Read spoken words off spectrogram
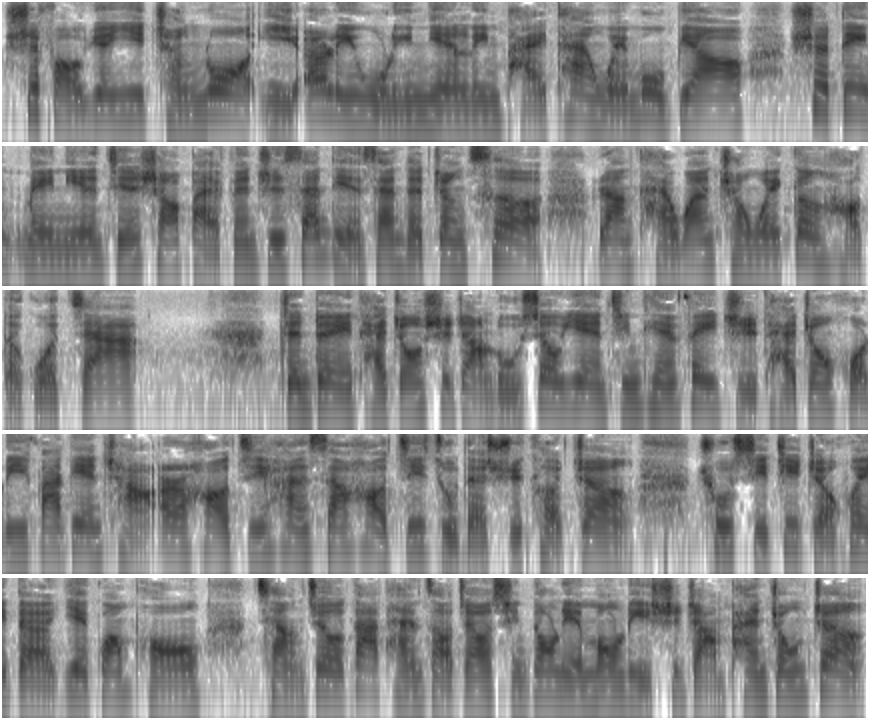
是否愿意承诺以二零五零年零排碳为目标，设定每年减少百分之三点三的政策，让台湾成为更好的国家。针对台中市长卢秀燕今天废止台中火力发电厂二号机和三号机组的许可证，出席记者会的叶光鹏、抢救大潭早教行动联盟理事长潘中正、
